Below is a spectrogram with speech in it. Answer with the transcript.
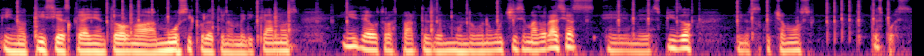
y noticias que hay en torno a músicos latinoamericanos y de otras partes del mundo. Bueno, muchísimas gracias, eh, me despido y nos escuchamos después.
